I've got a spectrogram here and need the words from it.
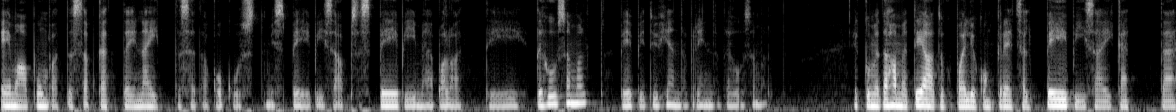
ema pumbates saab kätte, ei näita seda kogust, mis beebi saab, sest beebi imeb alati tõhusamalt, beebi tühjendab rinda tõhusamalt. et kui me tahame teada, kui palju konkreetselt beebi sai kätte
